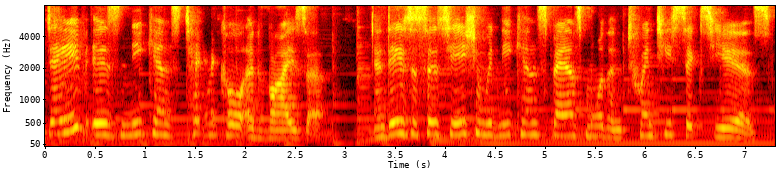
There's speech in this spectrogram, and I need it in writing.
Dave is Nikken's technical advisor, and Dave's association with Nikken spans more than 26 years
